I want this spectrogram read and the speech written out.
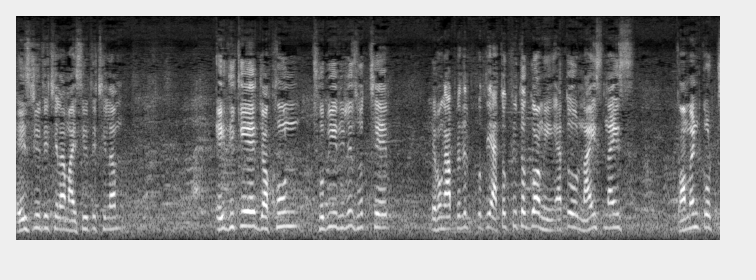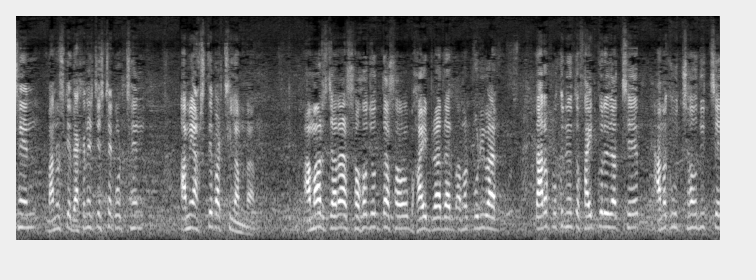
এইচডিউতে ছিলাম আইসিইউতে ছিলাম। এইদিকে যখন ছবি রিলিজ হচ্ছে, এবং আপনাদের প্রতি এত কৃতজ্ঞ আমি, এত নাইস নাইস কমেন্ট করছেন, মানুষকে দেখানোর চেষ্টা করছেন, আমি আসতে পারছিলাম না। আমার যারা সহযোদ্ধা, সহ ভাই, ব্রাদার, আমার পরিবার, তারা প্রতিনিয়ত ফাইট করে যাচ্ছে, আমাকে উৎসাহ দিচ্ছে,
